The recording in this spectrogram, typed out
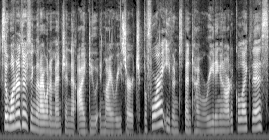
So one other thing that I want to mention that I do in my research, before I even spend time reading an article like this,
